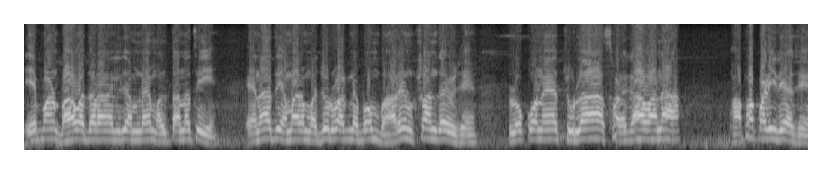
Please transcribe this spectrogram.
એ પણ ભાવ વધારાના લીધે અમને મળતા નથી. એનાથી અમારા મજૂર વર્ગને બહુ ભારે નુકસાન થયું છે. લોકોને ચૂલા સળગાવવાના ફાફા પડી રહ્યા છે.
